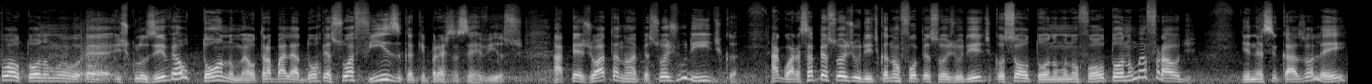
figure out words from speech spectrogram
O autônomo é, exclusivo é autônomo, é o trabalhador, pessoa física que presta serviço. A PJ não, é pessoa jurídica. Agora, se a pessoa jurídica não for pessoa jurídica, ou se o autônomo não for autônomo, é fraude. E nesse caso a lei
